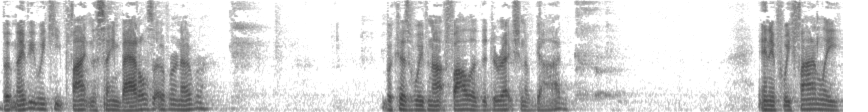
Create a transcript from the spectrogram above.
But maybe we keep fighting the same battles over and over because we've not followed the direction of God. And if we finally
